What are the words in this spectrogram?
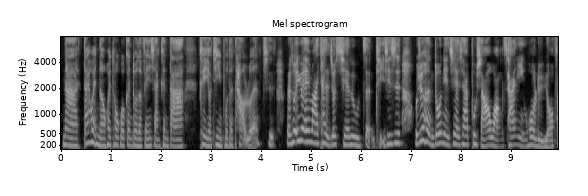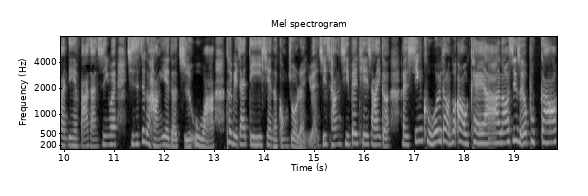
那待会呢，会透过更多的分享，跟大家可以有进一步的讨论。是没错，因为 Emma 一开始就切入正题。其实我觉得很多年轻人现在不想要往餐饮或旅游饭店发展，是因为其实这个行业的职务啊，特别在第一线的工作人员，其实长期被贴上一个很辛苦，会遇到很多 OK 啊，然后薪水又不高，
